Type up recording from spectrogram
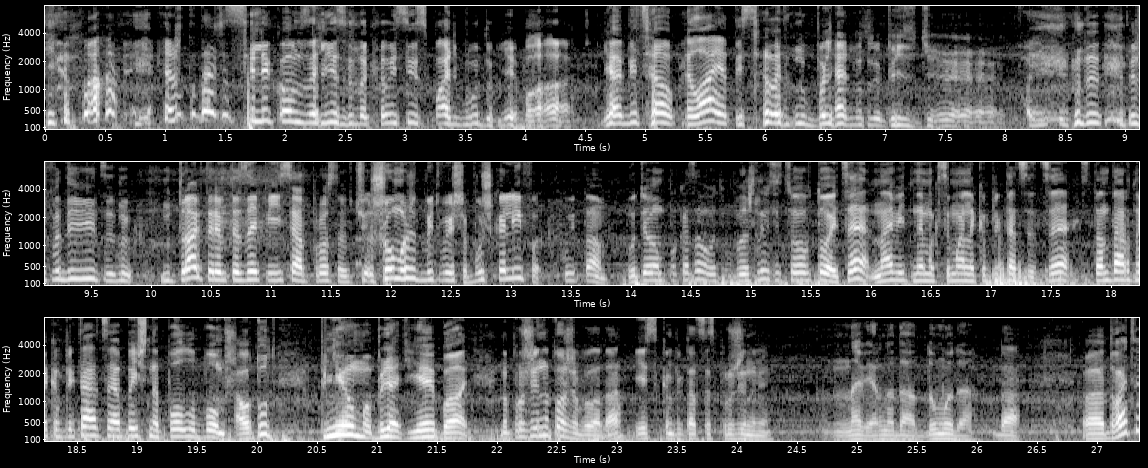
Ебать, я ж туди сейчас целиком залізу на колесі спать буду, ебать. Я обіцяв лаятись, але ну, блядь, ну що пиздец. Ну, ви ж подивіться, ну, ну трактор МТЗ-50 просто. Що може бути вище? Буш Халіфа? Хуй там. От я вам показав от важливість цього авто. І це навіть не максимальна комплектація, це стандартна комплектація, обична полубомж. А отут пневмо, блядь, ебать. Ну пружина теж була, да? Є комплектація з пружинами. Наверное, да. Думаю, да. Да. Е, давайте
